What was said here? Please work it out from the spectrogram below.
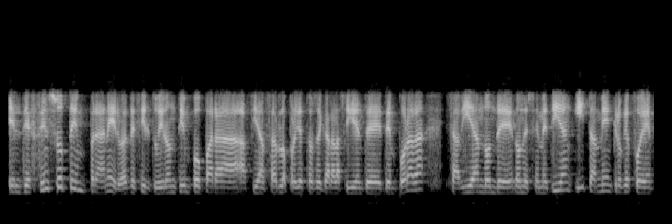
el descenso tempranero, es decir, tuvieron tiempo para afianzar los proyectos de cara a la siguiente temporada, sabían dónde, dónde se metían y también creo que fue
